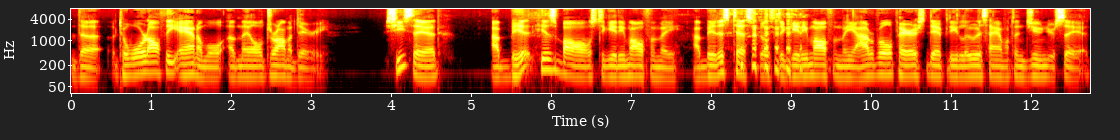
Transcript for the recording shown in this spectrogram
the to ward off the animal, a male dromedary. She said, "I bit his balls to get him off of me. I bit his testicles to get him off of me." Iberville Parish Deputy Lewis Hamilton Jr. said.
